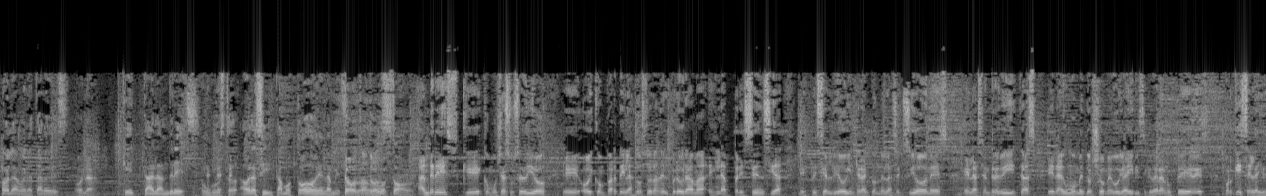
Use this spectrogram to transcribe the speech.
Hola, buenas tardes. Hola. ¿Qué tal Andrés? Un gusto. Ahora sí, estamos todos en la mesa. Todos, todos. todos. Andrés, que como ya sucedió, eh, hoy comparte las dos horas del programa, es la presencia especial de hoy, interactuando en las secciones, en las entrevistas. En algún momento yo me voy a ir y se quedarán ustedes, porque esa es la idea.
